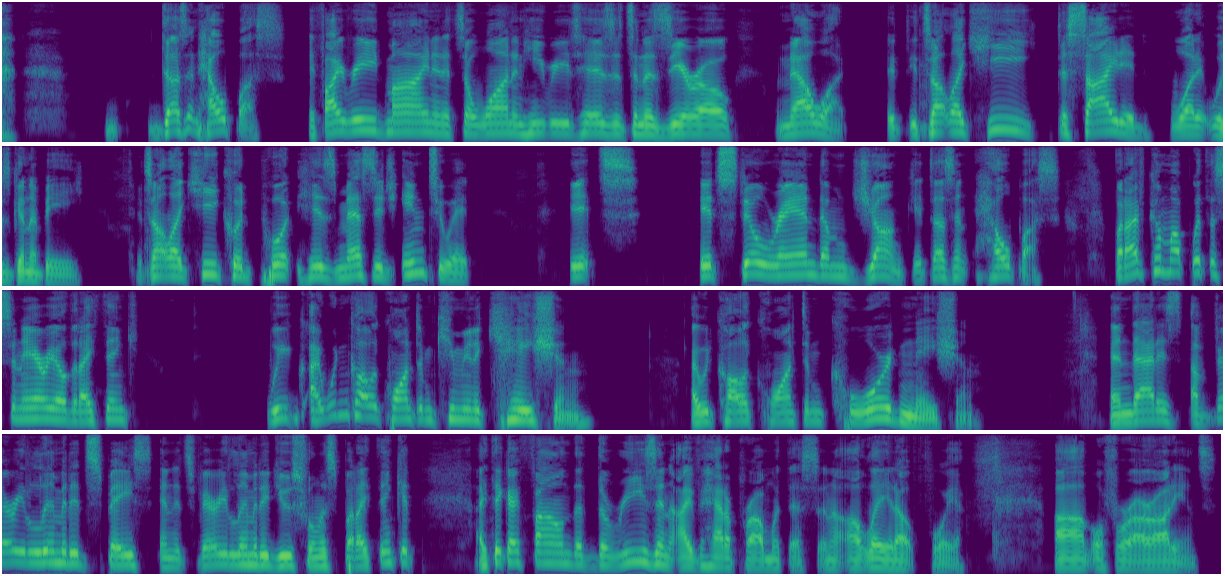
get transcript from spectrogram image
doesn't help us. If I read mine and it's a one, and he reads his, it's in a zero. Now what? It, it's not like he decided what it was going to be. It's not like he could put his message into it. It's it's still random junk. It doesn't help us. But I've come up with a scenario that I think we I wouldn't call it quantum communication. I would call it quantum coordination. And that is a very limited space and it's very limited usefulness, but I think it I think I found that the reason I've had a problem with this, and I'll lay it out for you, um, or for our audience.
